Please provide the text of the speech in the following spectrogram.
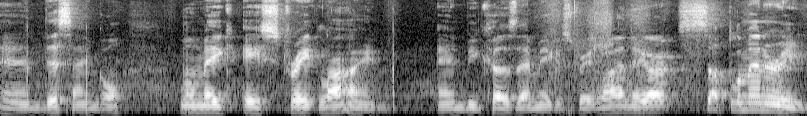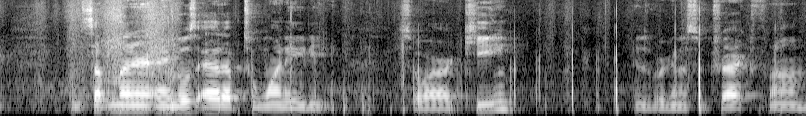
and this angle will make a straight line. And because that make a straight line, they are supplementary. And supplementary angles add up to 180. So our key is we're going to subtract from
